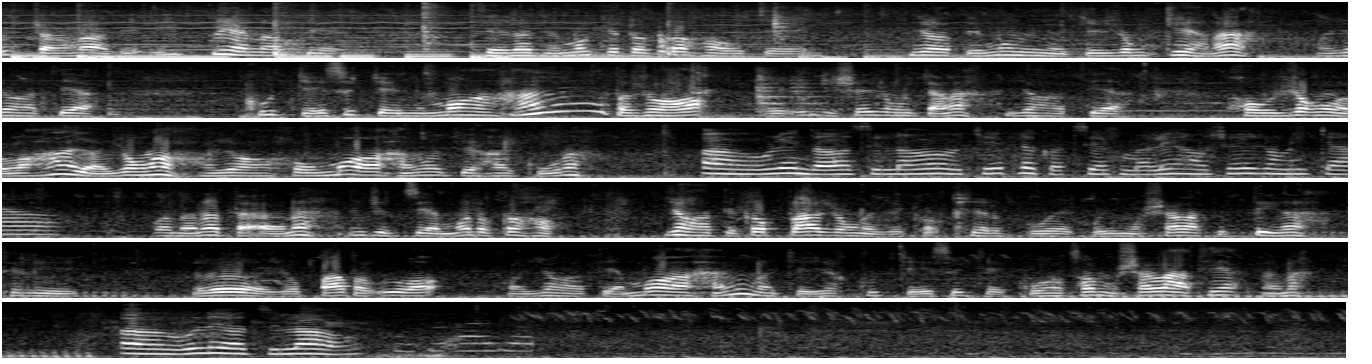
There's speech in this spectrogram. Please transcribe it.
lúc chờ nó thì ít biển nó thì thì là thì muốn cái đồ có hậu thì do thì muốn nhiều chỉ rong kia na mà do thì khu chế sức chế nó mua hắn tao rõ thì ít sẽ rong chẳng na do thì hậu rong là nó hai giờ rong na do hậu mua hắn là chỉ hai cú na ờ lên đó xí lo chế là có chiếc mà lấy hậu sẽ trong đi chào. Còn đó nó tại na anh chỉ chế mua đồ có hậu. Do thì có ba rong là chỉ có kia là cú cú một sao là cú tiền na thế thì ờ ưu họ do tiền mua hắn là chỉ khu chế sức chế của cho một sao là thế nè na ờ lên xí lo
